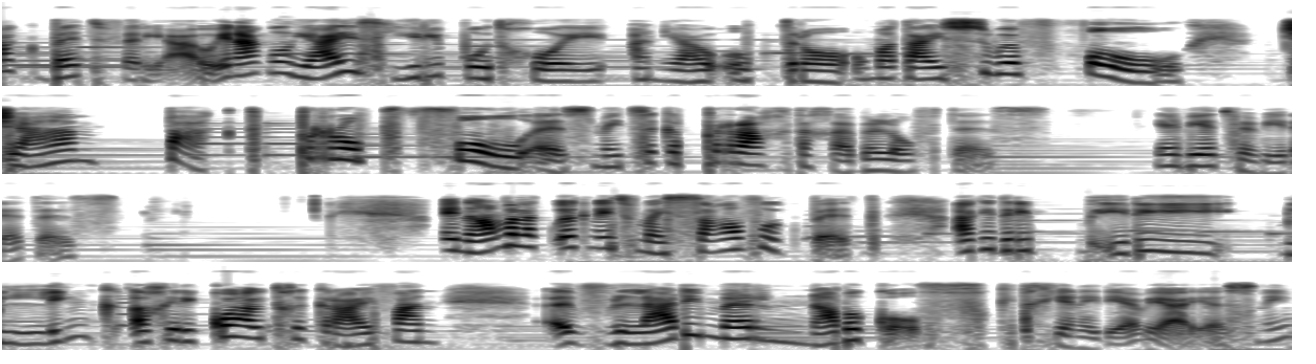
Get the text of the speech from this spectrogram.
ek bid vir jou en ek wil juis hierdie pot gooi aan jou opdra omdat hy so vol jam-packed, propvol is met sulke pragtige beloftes. Jy weet vir wie dit is. En dan wil ek ook net vir myself ook bid. Ek het hierdie hierdie link, ag hierdie quote gekry van eh, Vladimir Nabokov. Ek het geen idee wie hy is nie.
